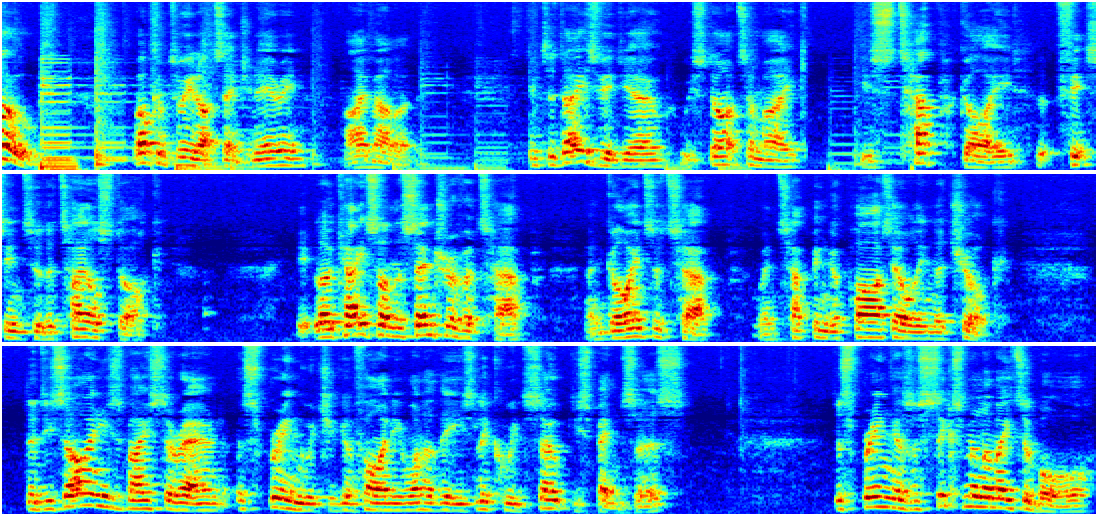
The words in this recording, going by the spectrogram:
Hello, welcome to Enots Engineering, I'm Alan. In today's video we start to make this tap guide that fits into the tailstock. It locates on the centre of a tap and guides a tap when tapping a part L in the chuck. The design is based around a spring which you can find in one of these liquid soap dispensers. The spring has a 6mm bore,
